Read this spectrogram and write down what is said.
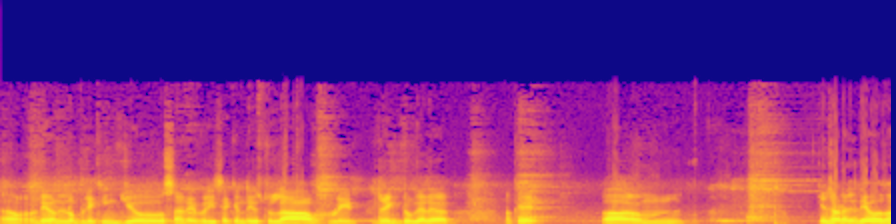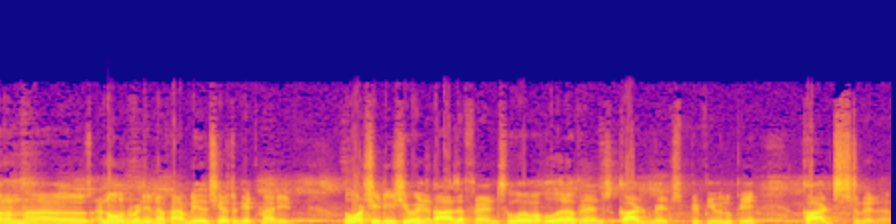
uh, they only know playing jokes, and every second they used to laugh, play, drink together. Okay. Um, and suddenly there was an uh, announcement in her family that she has to get married. So what she did, she went and asked her friends. Who, who are her friends? Card mates, people who play cards together.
